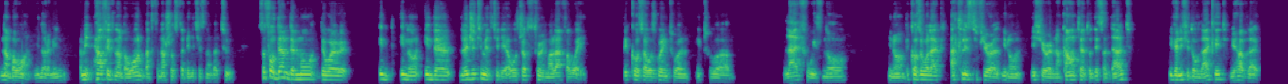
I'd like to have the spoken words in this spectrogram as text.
number one. You know what I mean? I mean, health is number one, but financial stability is number two. So for them, the more they were, in, you know, in their legitimacy, I was just throwing my life away because I was going to a, into a life with no, you know, because they were like, at least if you're, a, you know, if you're an accountant or this or that, even if you don't like it, you have like,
